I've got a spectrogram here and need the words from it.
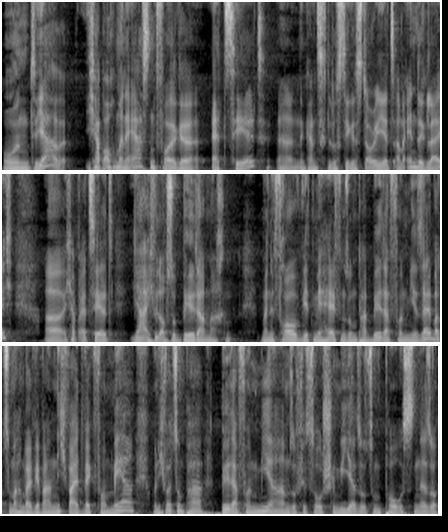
Und ja, ich habe auch in meiner ersten Folge erzählt, äh, eine ganz lustige Story jetzt am Ende gleich. ich habe erzählt, ja, ich will auch so Bilder machen. Meine Frau wird mir helfen, so ein paar Bilder von mir selber zu machen, weil wir waren nicht weit weg vom Meer und ich wollte so ein paar Bilder von mir haben, so für Social Media, so zum Posten. Ne? So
